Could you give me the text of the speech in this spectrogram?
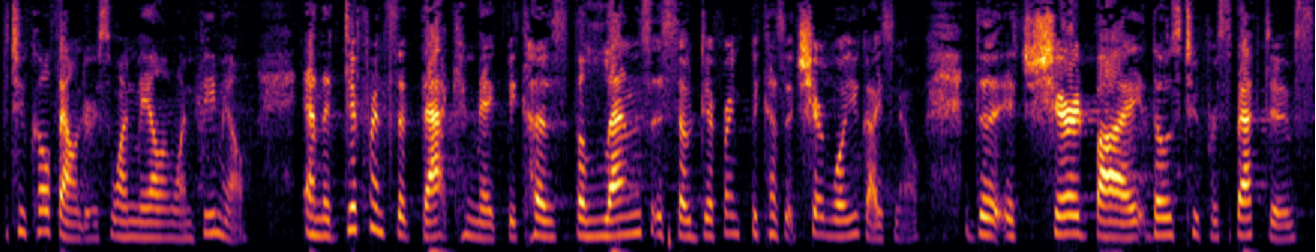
the two co-founders, one male and one female, and the difference that that can make because the lens is so different because it's shared. Well, you guys know, the, it's shared by those two perspectives,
